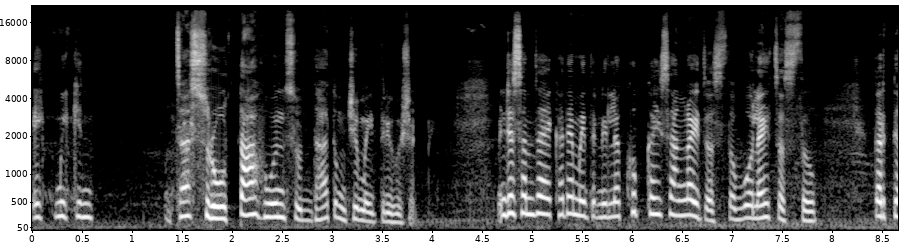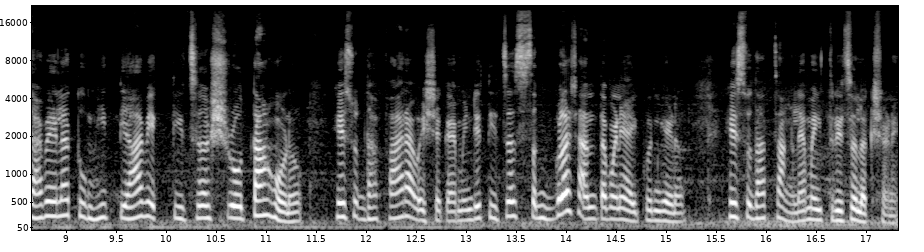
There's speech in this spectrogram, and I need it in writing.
एकमेकींचा श्रोता होऊन सुद्धा तुमची मैत्री होऊ शकते. म्हणजे समजा एखाद्या मैत्रिणीला खूप काही सांगायचं असतं बोलायचं असतं तर त्यावेळेला तुम्ही त्या व्यक्तीचं श्रोता होणं हे सुद्धा फार आवश्यक आहे. म्हणजे तिचं सगळं शांतपणे ऐकून घेणं हे सुद्धा चांगल्या मैत्रीचं लक्षण आहे.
